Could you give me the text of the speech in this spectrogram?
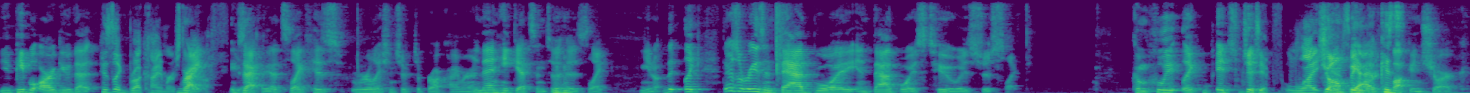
you, people argue that his like Bruckheimer stuff. right? Exactly. That's like his relationship to Bruckheimer, and then he gets into Mhm. his like you know th- like there's a reason Bad Boy and Bad Boys Two is just like complete like it's just light jumping Yeah, the 'cause- fucking shark.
